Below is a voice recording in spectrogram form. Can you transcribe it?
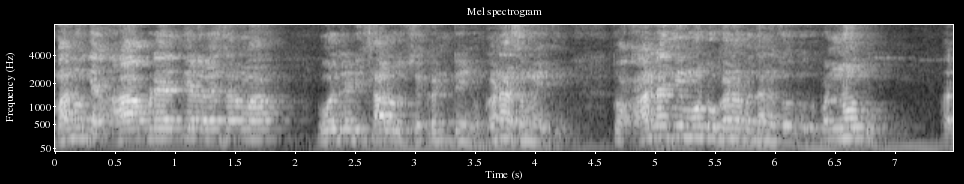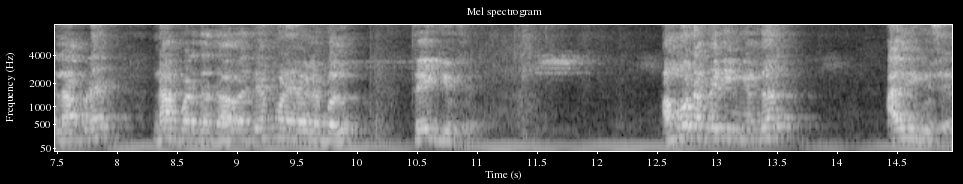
માનો કે આ આપણે અત્યારે વેચાણમાં ઓલરેડી ચાલુ જ છે કન્ટિન્યુ ઘણા સમયથી. તો આનાથી મોટું ઘણા બધાને જોતું હતું, પણ નહોતું. એટલે આપણે ના પડતા હતા. હવે તે પણ અવેલેબલ થઈ ગયું છે. આ મોટા પેકિંગની અંદર આવી ગયું છે.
